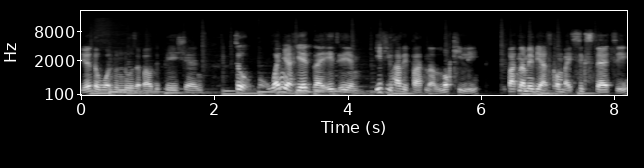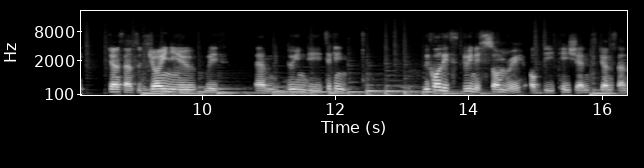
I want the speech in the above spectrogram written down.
you're the one who knows about the patient. So when you're here by 8 a.m., if you have a partner, luckily, the partner maybe has come by 6:30, you understand, to join you with um, doing the taking we call it doing a summary of the patient, do you understand,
